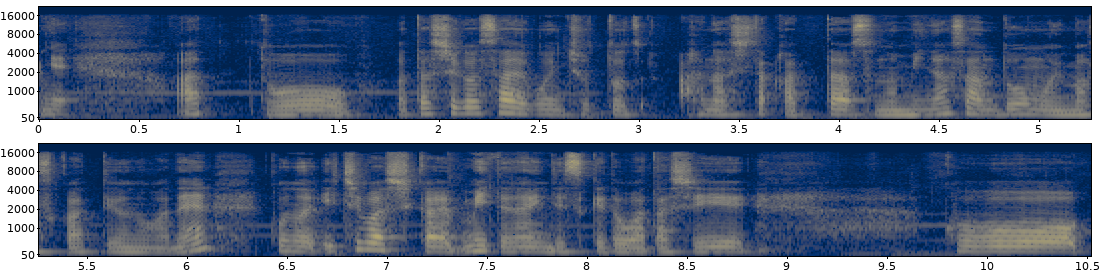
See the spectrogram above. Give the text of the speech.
ね、あと私が最後にちょっと話したかったその皆さんどう思いますかっていうのがねこの1話しか見てないんですけど私こ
